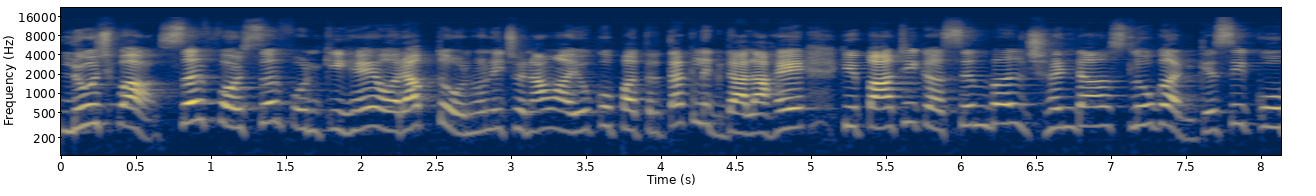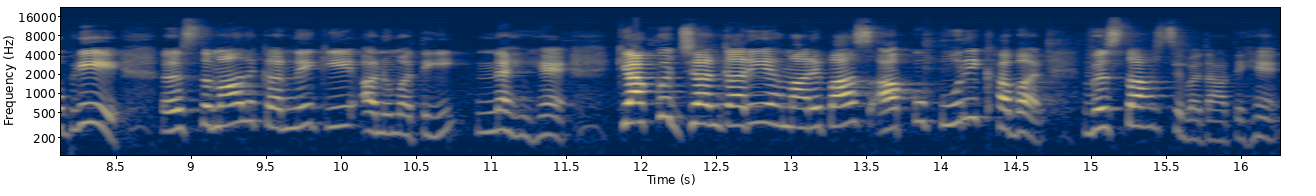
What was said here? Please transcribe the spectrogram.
लोजपा सिर्फ़ और सिर्फ़ उनकी है और अब तो उन्होंने चुनाव आयोग को पत्र तक लिख डाला है कि पार्टी का सिंबल, झंडा, स्लोगन किसी को भी इस्तेमाल करने की अनुमति नहीं है। क्या कुछ जानकारी है हमारे पास? आपको पूरी खबर विस्तार से बताते हैं।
